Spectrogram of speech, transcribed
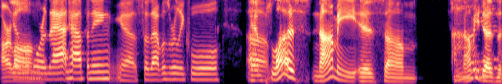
Little Arlong. more of that happening. Yeah, so that was really cool. and Um, plus, Nami is um oh, Nami does a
